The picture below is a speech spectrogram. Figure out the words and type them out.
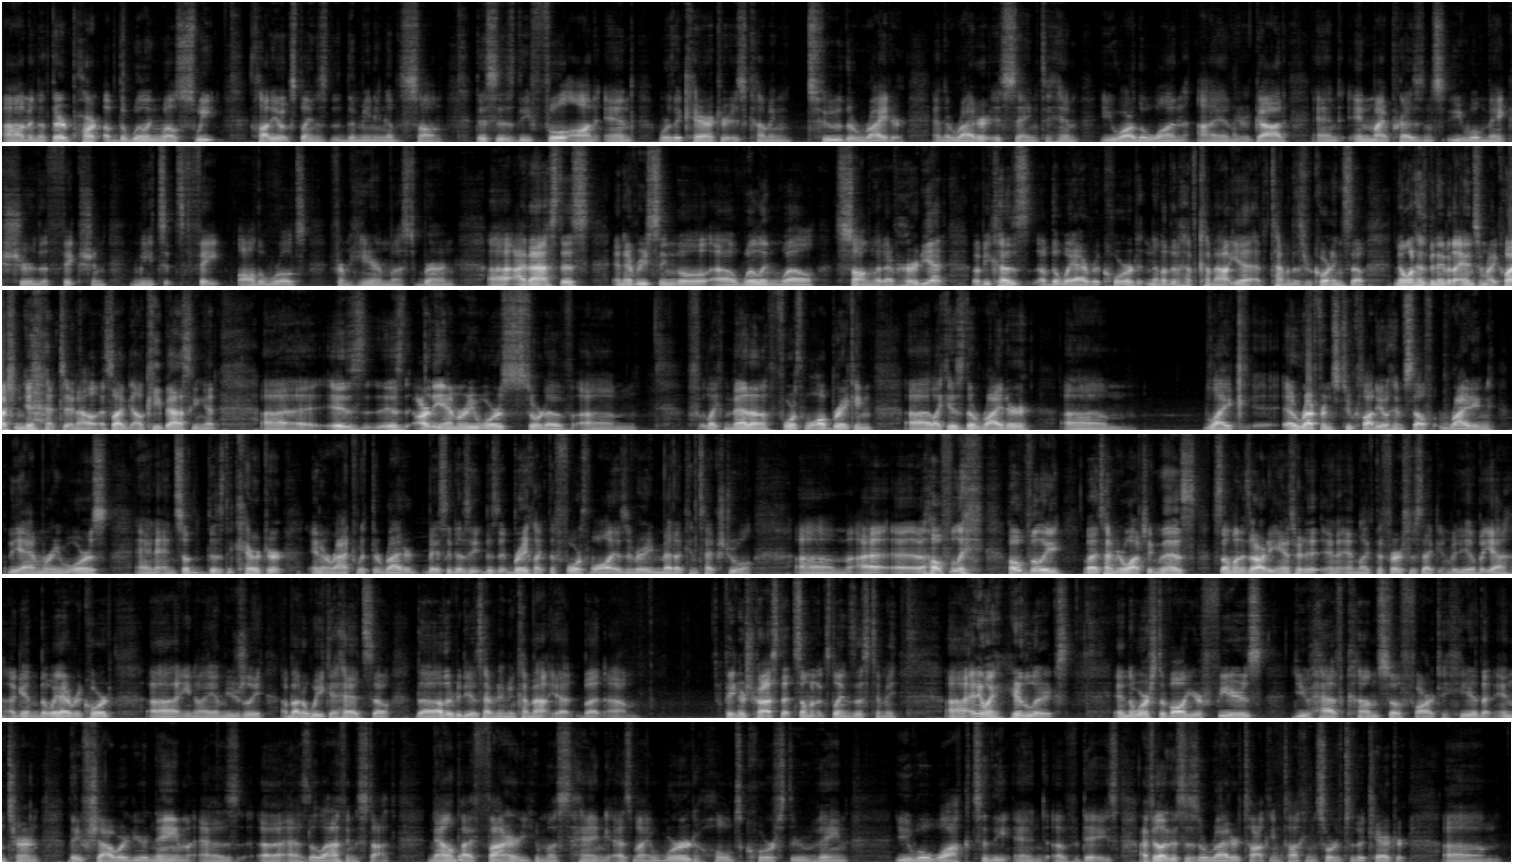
Um, in the third part of the Willingwell Suite, Claudio explains the meaning of the song. This is the full on end where the character is coming to the writer, and the writer is saying to him, You are the one, I am your God, and in my presence you will make sure the fiction meets its fate. All the worlds from here must burn. Uh, I've asked this in every single uh, Willingwell song that I've heard yet, but because of the way I record, none of them have come out yet at the time of this recording, so no one has been able to answer my question yet, and I'll, so I, will keep asking it. Uh, is is are the Amory Wars sort of um, like meta fourth wall breaking? Uh, like is the writer um, like a reference to Claudio himself writing the Amory Wars, and and so does the character interact with the writer? Basically, does it does it break like the fourth wall? Is it very meta contextual? Um, I, uh, hopefully, hopefully by the time you're watching this, someone has already answered it in, in like the first or second video. But yeah, again, the way I record, uh, you know, I am usually about a week ahead, so the other videos haven't even come out yet. But um, fingers crossed that someone explains this to me. Uh, anyway, here are the lyrics. In the worst of all your fears, you have come so far to hear that in turn they've showered your name as uh, as the laughing stock. Now by fire you must hang, as my word holds course through vain. You will walk to the end of days. I feel like this is the writer talking, talking sort of to the character. Um,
